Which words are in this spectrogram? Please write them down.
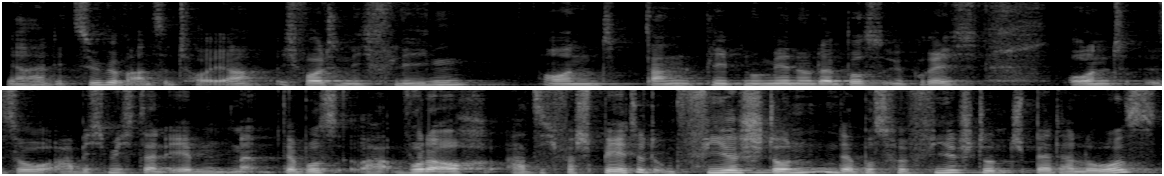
ja, die Züge waren zu teuer. Ich wollte nicht fliegen und dann blieb nur mir nur der Bus übrig. Und so habe ich mich dann eben, der Bus wurde auch, hat sich verspätet um vier Stunden, der Bus fuhr vier Stunden später los.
